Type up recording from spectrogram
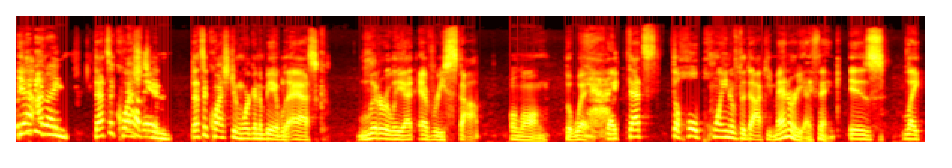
Would yeah you be I like, mean, that's a question that's a question we're going to be able to ask literally at every stop along the way Yeah. like that's the whole point of the documentary i think is like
